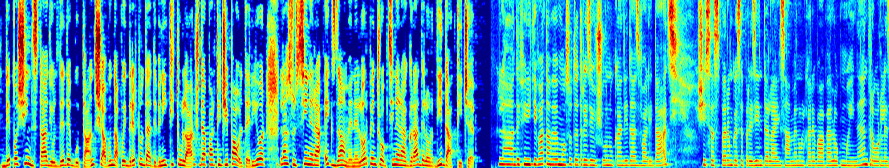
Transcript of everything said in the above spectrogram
depășind depășind stadiul de debutant și având apoi dreptul de a deveni titular și de a participa ulterior la susținerea examenelor pentru obținerea gradelor didactice. La definitivat avem 131 candidați validați și să sperăm că se prezinte la examenul care va avea loc mâine, între orele 10-14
